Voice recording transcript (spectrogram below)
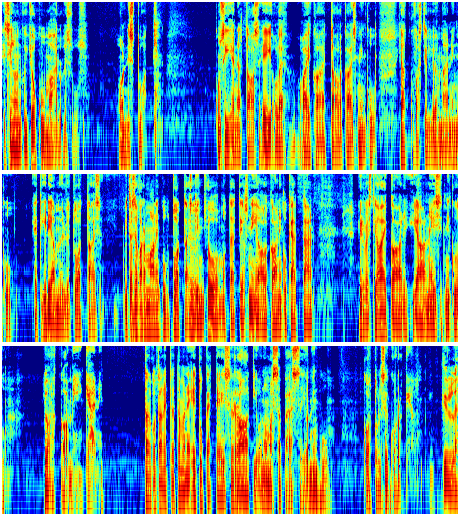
Ja silloin on niin kuin joku mahdollisuus onnistuakin. Kun siihen taas ei ole aikaa, että alkaisi niin kuin jatkuvasti lyömään, niin kuin, että ideamylly tuottaisi, mitä se varmaan niin kuin tuottaisikin, mm. joo, mutta että jos niihin alkaa niin kuin käyttää hirveästi aikaa ja ne ei sitten niin kuin johdakaan mihinkään, niin tarkoitan, että tämmöinen etukäteisraatio on omassa päässä jo niin kuin kohtuullisen korkealla. Kyllä.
